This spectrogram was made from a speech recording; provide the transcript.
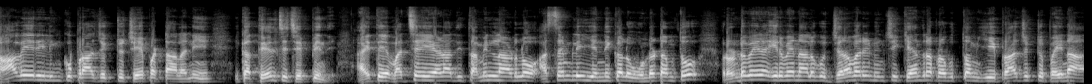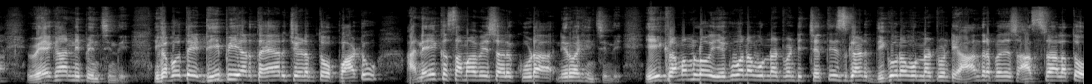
కావేరీ లింకు ప్రాజెక్టు చేపట్టాలని ఇక తేల్చి చెప్పింది. అయితే వచ్చే ఏడాది తమిళనాడులో అసెంబ్లీ ఎన్నికలు ఉండటంతో రెండు వేల ఇరవై నాలుగు జనవరి నుంచి కేంద్ర ప్రభుత్వం ఈ ప్రాజెక్టు పైన వేగాన్ని పెంచింది. ఇకపోతే డిపిఆర్ తయారు చేయడంతో పాటు అనేక సమావేశాలు కూడా నిర్వహించింది. ఈ క్రమంలో ఎగువన ఉన్నటువంటి ఛత్తీస్గఢ్ దిగువన ఉన్నటువంటి ఆంధ్రప్రదేశ్ అస్త్రాలతో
